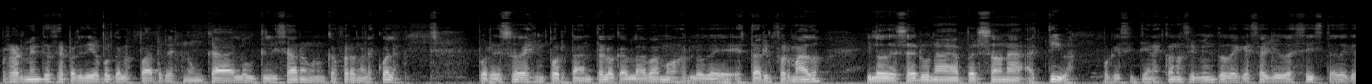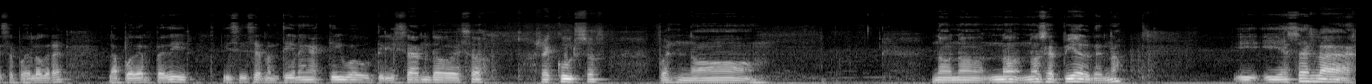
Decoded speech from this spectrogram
realmente se perdió porque los padres nunca lo utilizaron o nunca fueron a la escuela. Por eso es importante lo que hablábamos, lo de estar informado y lo de ser una persona activa. Porque si tienes conocimiento de que esa ayuda existe, de que se puede lograr, la pueden pedir. Y si se mantienen activos utilizando esos recursos, pues no, no, no, no, no se pierden, ¿no? Y, y esa es la,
